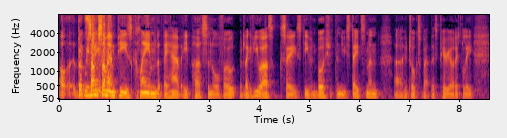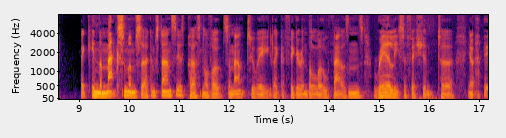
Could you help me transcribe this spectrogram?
uh, but some may... some MPs claim that they have a personal vote. But like, if you ask, say, Stephen Bush of the New Statesman, uh, who talks about this periodically, like in the maximum circumstances, personal votes amount to a like a figure in the low thousands, rarely sufficient to you know,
